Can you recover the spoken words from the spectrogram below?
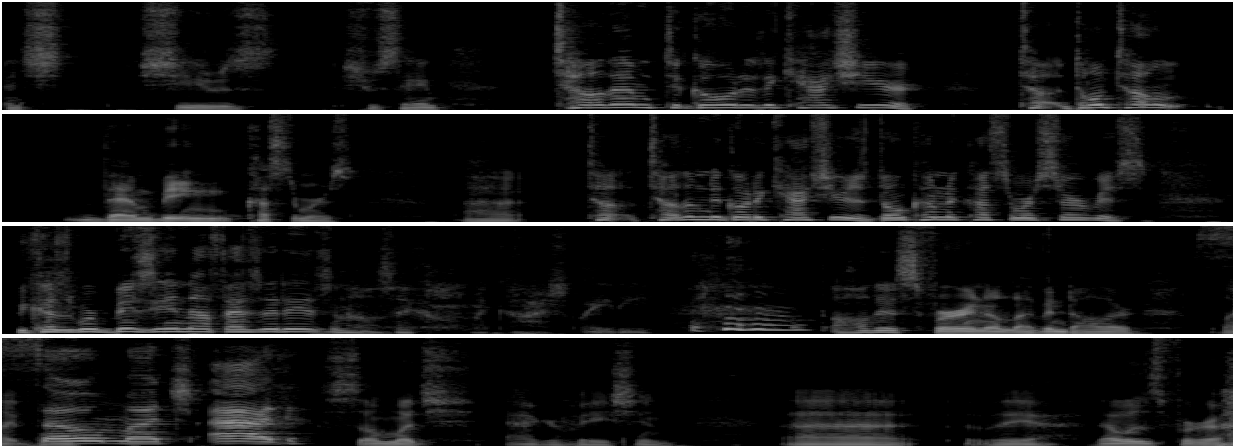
and she she was she was saying, tell them to go to the cashier. Tell don't tell them being customers. Uh, tell tell them to go to cashiers. Don't come to customer service because we're busy enough as it is. And I was like, oh my gosh, lady, all this for an eleven dollar light bulb so much ag. so much aggravation. Uh, yeah, that was for uh,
